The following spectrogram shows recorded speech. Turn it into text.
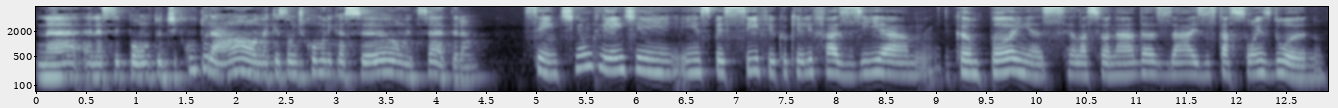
né? Nesse ponto de cultural, na questão de comunicação, etc. Sim, tinha um cliente em específico que ele fazia hum, campanhas relacionadas às estações do ano.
